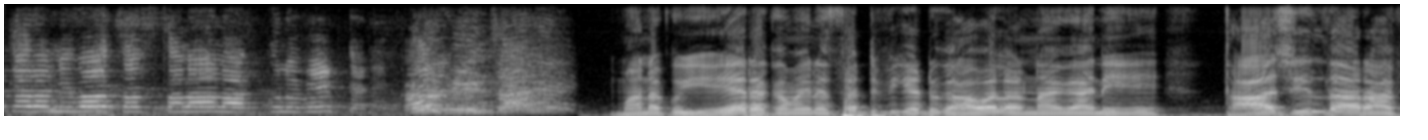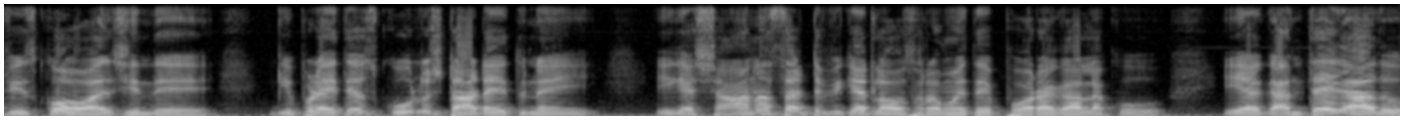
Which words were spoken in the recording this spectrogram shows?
ప్రకారం నివాస స్థలాల హక్కులు వెంటనే. మనకు ఏ రకమైన సర్టిఫికేట్ కావాలన్నా కానీ తహసీల్దార్ ఆఫీస్కు పోవాల్సిందే. ఇప్పుడైతే స్కూళ్ళు స్టార్ట్ అవుతున్నాయి ఇక చాలా సర్టిఫికేట్లు అవసరమైతే పోరగాళ్ళకు. ఇక గంతే కాదు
